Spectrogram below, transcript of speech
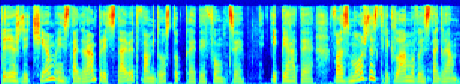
прежде чем Instagram представит вам доступ к этой функции. И пятое. Возможность рекламы в Instagram.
